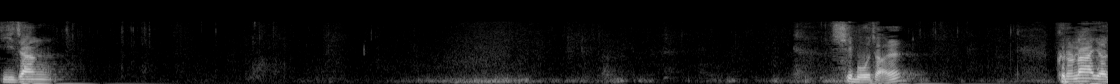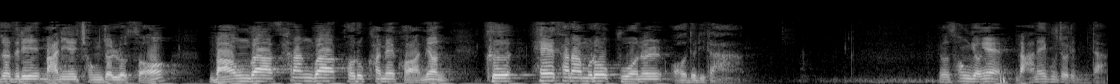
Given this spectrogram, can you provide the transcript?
2장 15절 그러나 여자들이 만일 정절로서 마음과 사랑과 거룩함에 거하면 그 해산함으로 구원을 얻으리라. 이건 성경의 난해 구절입니다.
